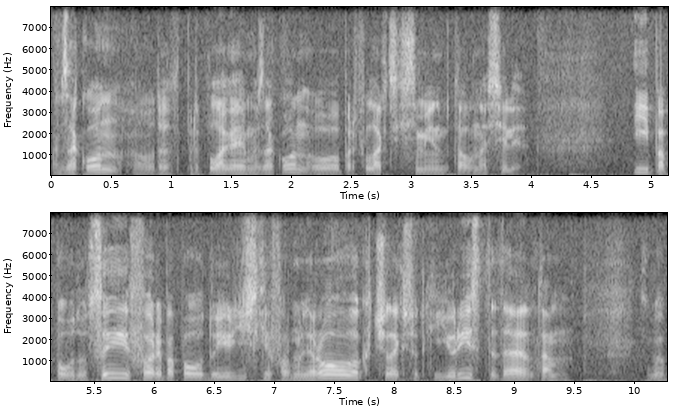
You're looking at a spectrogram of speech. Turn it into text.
закон, вот этот предполагаемый закон о профилактике семейного бытового насилия. И по поводу цифр, и по поводу юридических формулировок, человек все-таки юрист, да, там, как бы,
